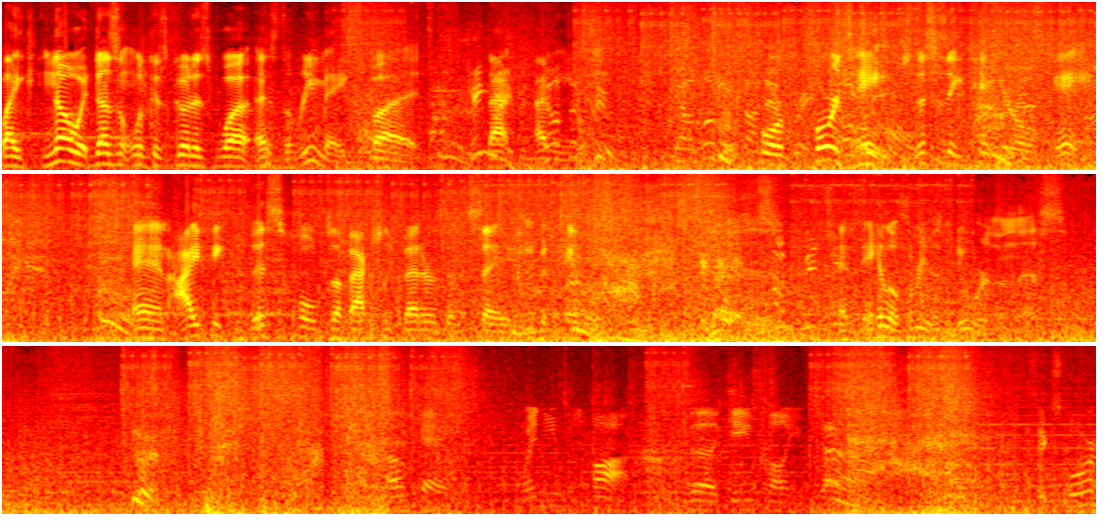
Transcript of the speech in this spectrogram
like no, it doesn't look as good as what as the remake, but that I mean, two. Gotta love what's on for for its age, this is a 10 year old game, and I think this holds up actually better than say even Halo 3 does. And Halo 3 is newer than this. Okay, when you talk, the game volume goes Six four.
